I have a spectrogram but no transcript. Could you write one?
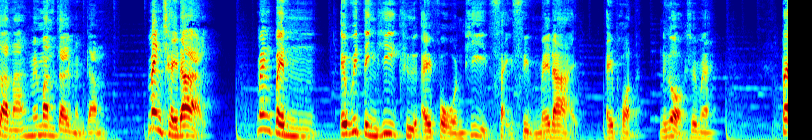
จะนะไม่มั่นใจเหมือนกัน แม่งใช้ได้ แม่งเป็น everything ที่คือ iPhone ที่ใส่ซิมไม่ได้ iPod อะนึกออกใช่ไหมแต่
